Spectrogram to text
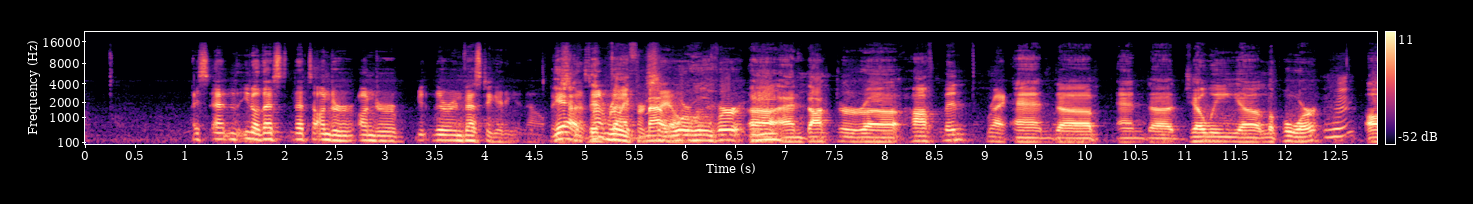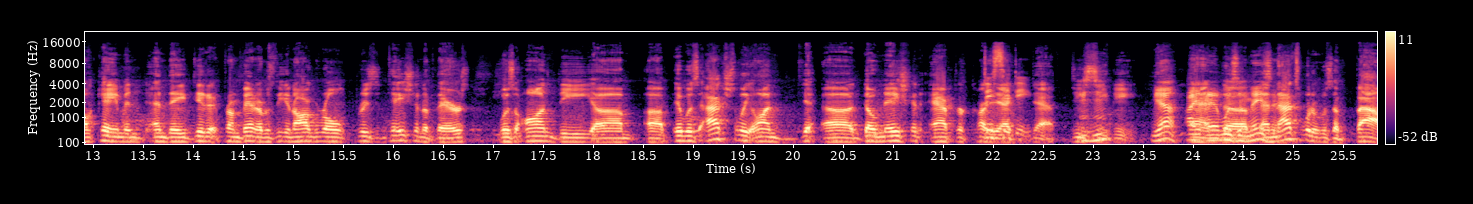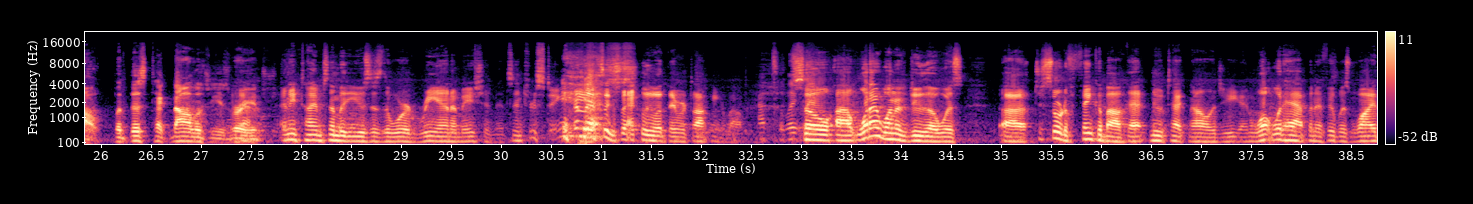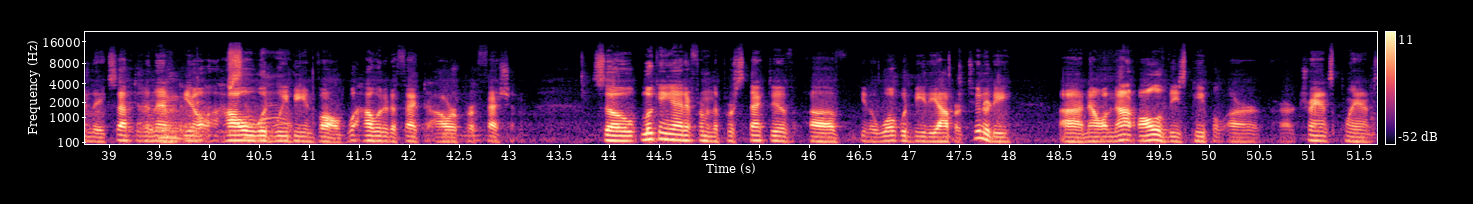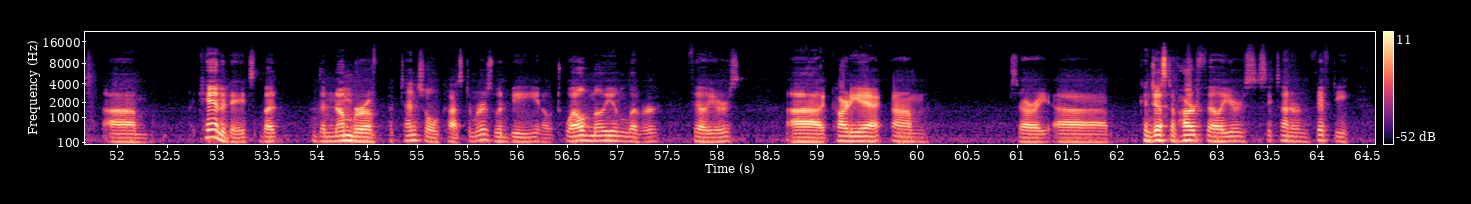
I and you know that's that's under under they're investigating it now. Yeah, it's not really for Matt sale. Warhoover uh, Mhm. and Dr. Uh, Hoffman Right. and uh, and uh, Joey uh, Lepore Mhm. all came and, and they did it from Vanderbilt. It was the inaugural presentation of theirs. Was on the um, uh, it was actually on de- uh, donation after cardiac DCD. death DCD. Yeah, I, and, it was uh, amazing. and that's what it was about. But this technology is very Yeah. interesting. Anytime somebody uses the word reanimation, it's interesting. and Yes. that's exactly what they were talking about. Absolutely. So uh, what I wanted to do though was uh, just sort of think about that new technology and what would happen if it was widely accepted, and then you know how would we be involved? How would it affect our profession? So looking at it from the perspective of you know what would be the opportunity. Uh, now, not all of these people are, are transplant um, candidates, but the number of potential customers would be you know 12 million liver failures, uh, cardiac, um, sorry, uh, congestive heart failures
